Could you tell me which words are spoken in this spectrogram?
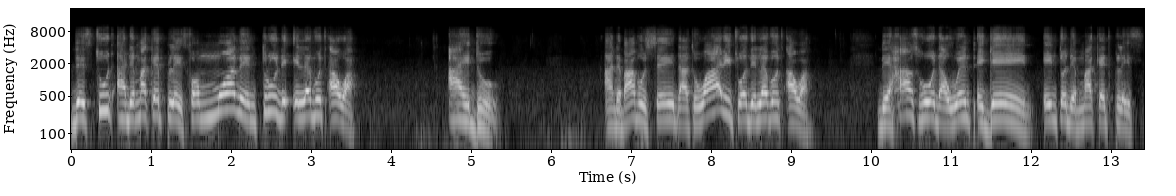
They stood at the marketplace from morning through the 11th hour, idle. And the Bible said that while it was the 11th hour, the householder went again into the marketplace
